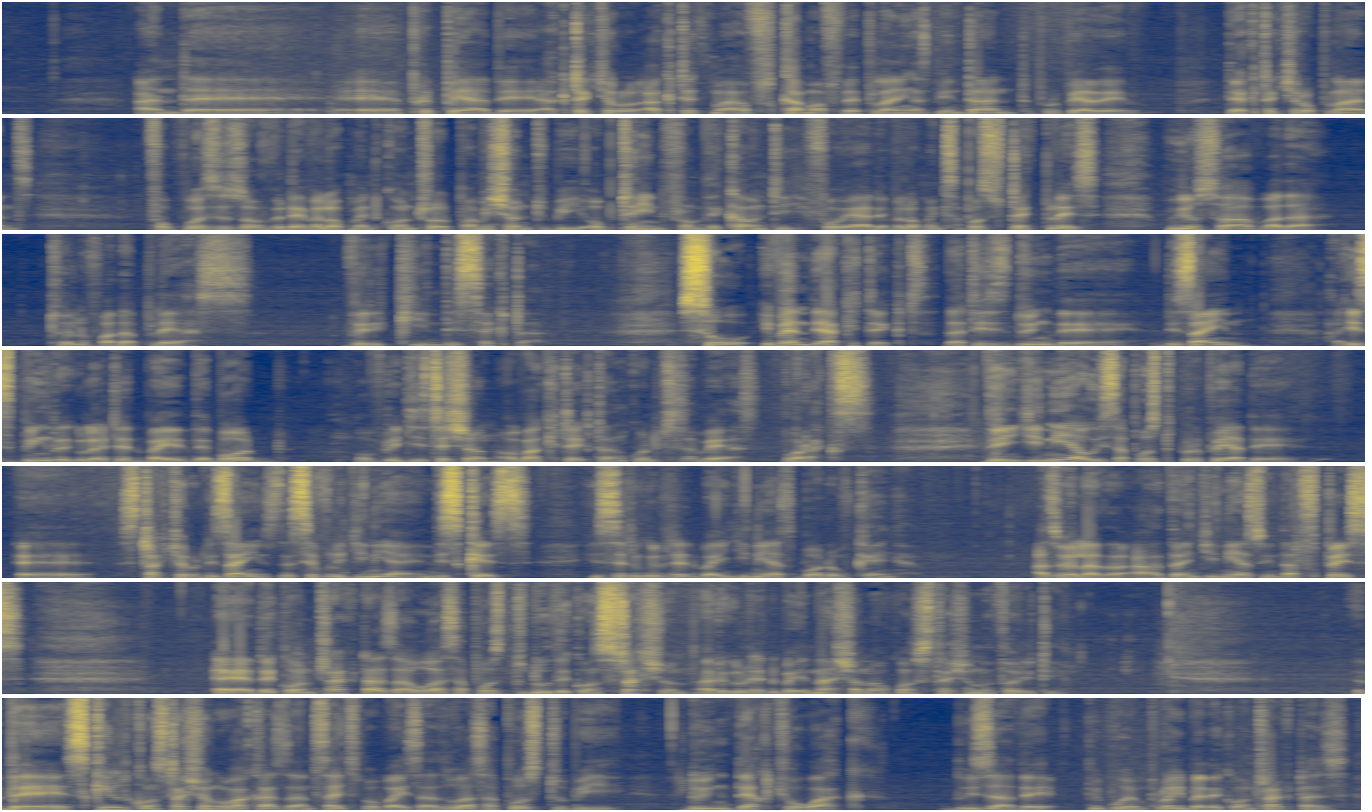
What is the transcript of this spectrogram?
and uh, uh, prepare the architectural architect must come after the planning has been done to prepare the, the architectural plans for purposes of development control permission to be obtained from the county for where development is supposed to take place. We also have other 12 other players very key in this sector. So even the architect that is doing the design is being regulated by the board of registration of architect and quantity surveyors, BORAQS. The engineer who is supposed to prepare the uh, structural designs, the civil engineer in this case, is regulated by Engineers Board of Kenya, as well as other- engineers in that space. Uh, the contractors who are supposed to do the construction are regulated by National Construction Authority. The skilled construction workers and site supervisors who are supposed to be doing the actual work, these are the people employed by the contractors,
